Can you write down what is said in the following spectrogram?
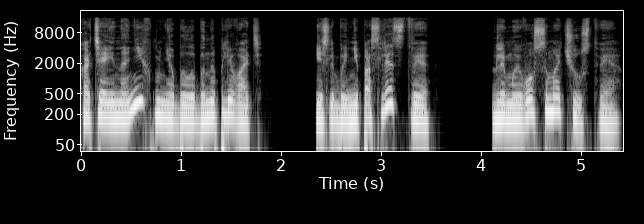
Хотя и на них мне было бы наплевать, если бы не последствия, для моего самочувствия.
